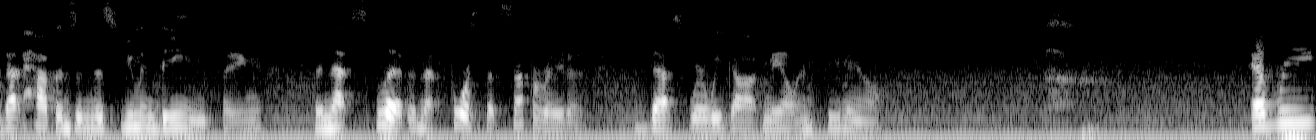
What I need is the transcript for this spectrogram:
That happens in this human being thing, and that split and that force that separated. That's where we got male and female. Every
